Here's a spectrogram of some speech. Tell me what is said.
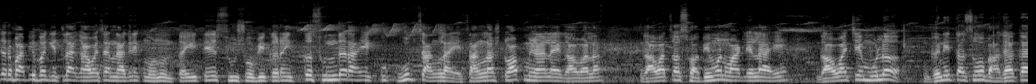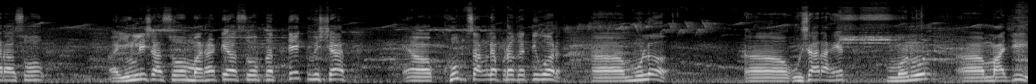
जर बाबी बघितला गावाचा नागरिक म्हणून तर इथे सुशोभीकरण इतकं सुंदर आहे खूप खूप चांगलं आहे. चांगला स्टॉप मिळाला आहे गावाला. गावाचा स्वाभिमान वाढलेला आहे. गावाचे मुलं गणित असो भागाकार असो इंग्लिश असो मराठी असो प्रत्येक विषयात खूप चांगल्या प्रगतीवर मुलं हुशार आहेत. म्हणून माझी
